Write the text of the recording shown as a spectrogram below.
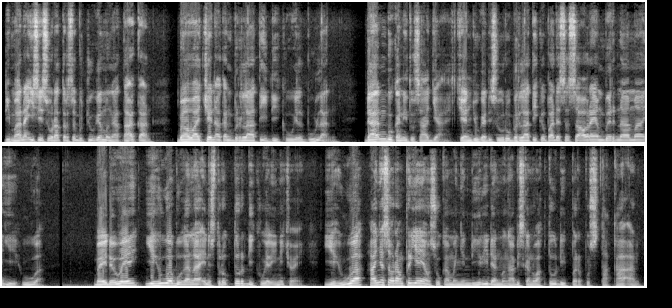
di mana isi surat tersebut juga mengatakan bahwa Chen akan berlatih di kuil bulan. Dan bukan itu saja, Chen juga disuruh berlatih kepada seseorang yang bernama Yehua. By the way, Yehua bukanlah instruktur di kuil ini coy. Yehua hanya seorang pria yang suka menyendiri dan menghabiskan waktu di perpustakaan.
